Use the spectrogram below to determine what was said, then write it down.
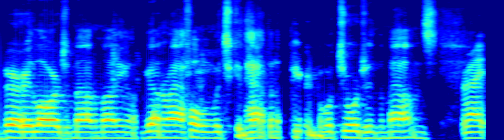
very large amount of money on a gun raffle, which can happen up here in North Georgia in the mountains. Right.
